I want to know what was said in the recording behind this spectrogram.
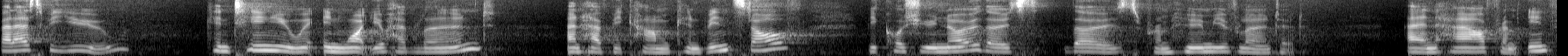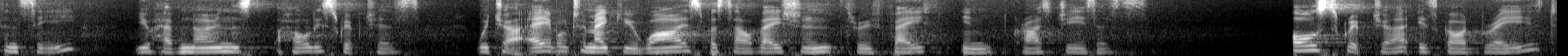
But as for you, continue in what you have learned and have become convinced of, because you know those, those from whom you've learnt it, and how from infancy you have known the Holy Scriptures, which are able to make you wise for salvation through faith in Christ Jesus. All Scripture is God breathed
